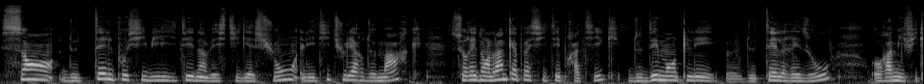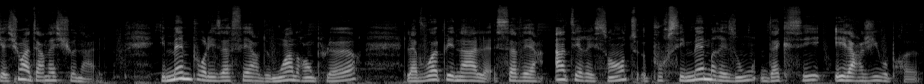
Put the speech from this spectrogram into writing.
Sans de telles possibilités d'investigation, les titulaires de marques seraient dans l'incapacité pratique de démanteler euh, de tels réseaux aux ramifications internationales. Et même pour les affaires de moindre ampleur, la voie pénale s'avère intéressante pour ces mêmes raisons d'accès élargi aux preuves.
